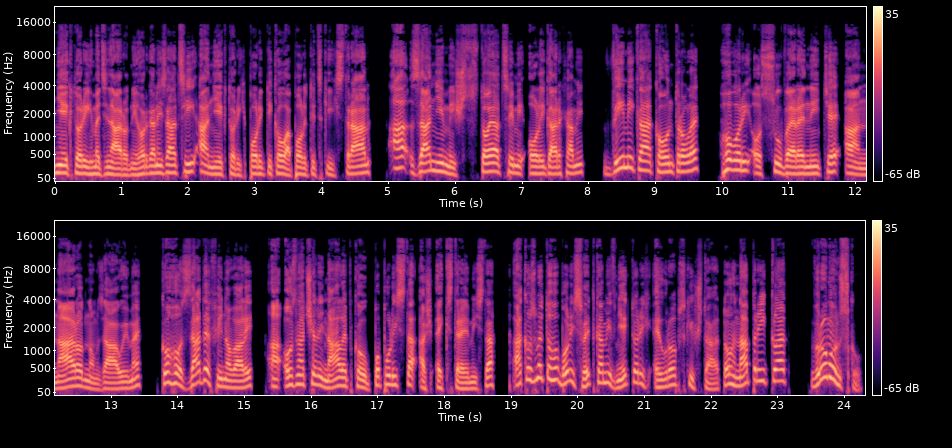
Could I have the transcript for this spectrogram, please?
niektorých medzinárodných organizácií a niektorých politikov a politických strán a za nimi stojacimi oligarchami vymyká kontrole, hovorí o suverenite a národnom záujme, koho zadefinovali a označili nálepkou populista až extrémista, ako sme toho boli svetkami v niektorých európskych štátoch, napríklad v Rumunsku,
